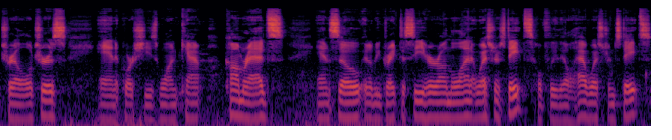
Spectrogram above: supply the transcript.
Trail Ultras and of course she's won camp comrades. And so it'll be great to see her on the line at western states. Hopefully they'll have western states.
